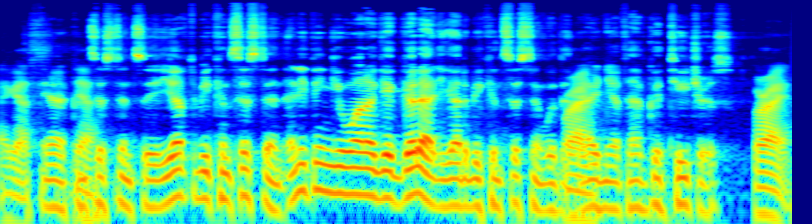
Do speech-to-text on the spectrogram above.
i guess Yeah, consistency. You have to be consistent. Anything you want to get good at, you got to be consistent with it, Right. right. And you have to have good teachers. right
